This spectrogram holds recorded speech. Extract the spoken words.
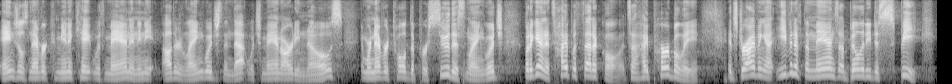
Angels never communicate with man in any other language than that which man already knows, and we're never told to pursue this language. But again, it's hypothetical, it's a hyperbole. It's driving at, even if the man's ability to speak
